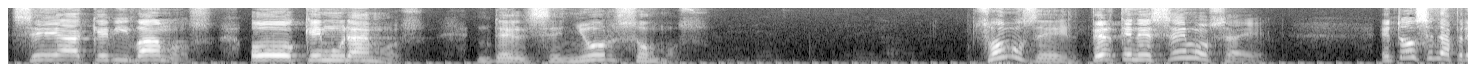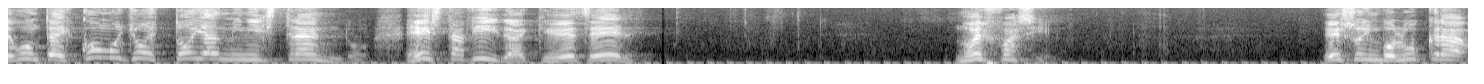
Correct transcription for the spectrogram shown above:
sea que vivamos o que muramos, del Señor somos. Somos de Él, pertenecemos a Él. Entonces la pregunta es, ¿cómo yo estoy administrando esta vida que es de Él? No es fácil. Eso involucra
